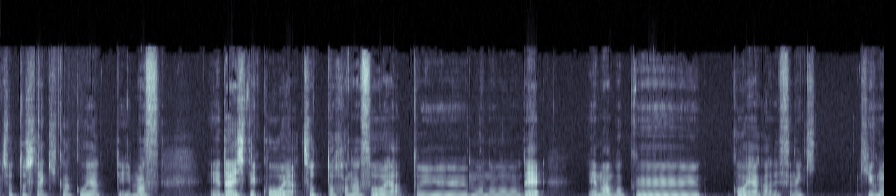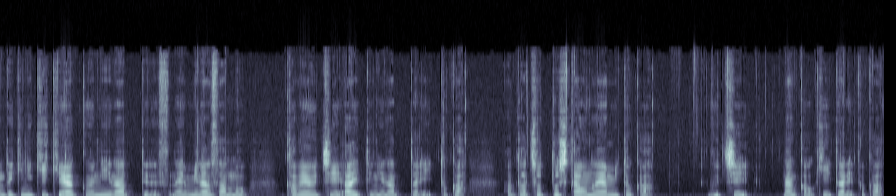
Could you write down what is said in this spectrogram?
ちょっとした企画をやっています。え題して「荒野ちょっと話そうや」というもので、えまあ、僕荒野がですね基本的に聞き役になってですね皆さんの壁打ち相手になったりとかあとはちょっとしたお悩みとか愚痴なんかを聞いたりとか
